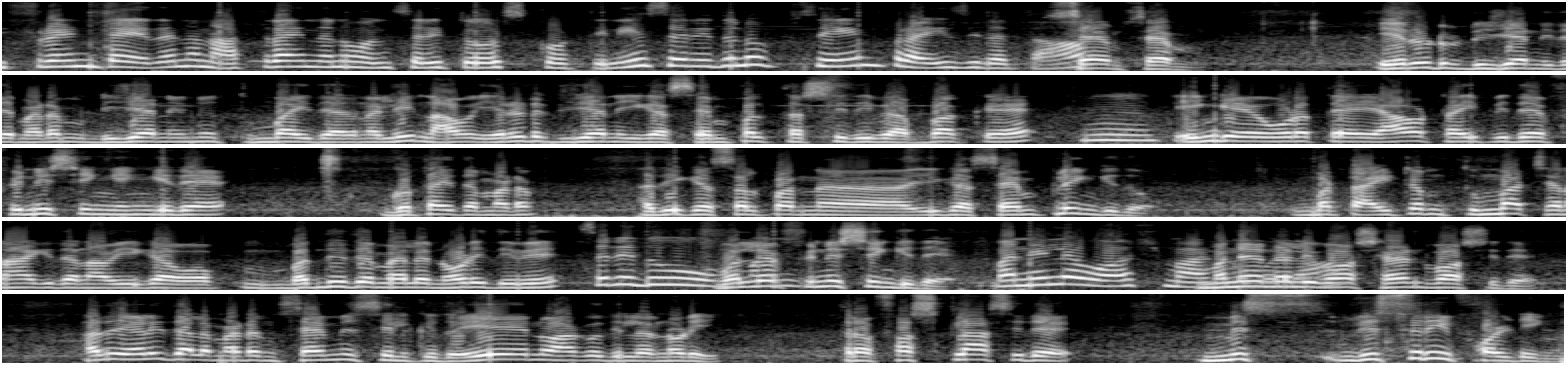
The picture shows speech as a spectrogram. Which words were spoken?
ಡಿಫ್ರೆಂಟ್ ಇದೆ. ನಾನು ಹತ್ರದಿಂದನೂ ಒಂದ್ಸರಿ ತೋರಿಸ್ಕೊಡ್ತೀನಿ. ಸರ್ ಇದನ್ನು ಸೇಮ್ ಪ್ರೈಸ್ ಇರತ್ತಾ? ಸೇಮ್ ಸೇಮ್ ಎರಡು ಡಿಸೈನ್ ಇದೆ ಮೇಡಮ್ ಡಿಸೈನ್ ಇನ್ನು ತುಂಬಾ ಇದೆ. ಅದರಲ್ಲಿ ನಾವು ಎರಡು ಡಿಸೈನ್ ಈಗ ಸ್ಯಾಂಪಲ್ ತರಿಸಿದೀವಿ ಹಬ್ಬಕ್ಕೆ. ಹೆಂಗೆ ಓಡುತ್ತೆ ಯಾವ ಟೈಪ್ ಇದೆ ಫಿನಿಶಿಂಗ್ ಹೆಂಗಿದೆ? ಗೊತ್ತಾಯ್ತಾ ಮೇಡಮ್ ಅದಕ್ಕೆ ಸ್ವಲ್ಪ ಈಗ ಸ್ಯಾಂಪ್ಲಿಂಗ್ ಇದು. ಬಟ್ ಐಟಮ್ ತುಂಬಾ ಚೆನ್ನಾಗಿದೆ. ನಾವು ಈಗ ಬಂದಿದ್ದ ಮೇಲೆ ನೋಡಿದೀವಿ. ಸರ್ ಇದು ಒಳ್ಳೆ ಫಿನಿಶಿಂಗ್ ಇದೆ. ಮನೆಯಲ್ಲಿ ವಾಶ್ ಹ್ಯಾಂಡ್ ವಾಶ್ ಇದೆ. ಅದೇ ಹೇಳಿದಲ್ಲ ಮೇಡಮ್ ಸೆಮಿ ಸಿಲ್ಕ್ ಇದು. ಏನು ಆಗೋದಿಲ್ಲ ನೋಡಿ. ಫಸ್ಟ್ ಕ್ಲಾಸ್ ಇದೆ. ಮಿಸ್ ವಿಸ್ರಿ ಫೋಲ್ಡಿಂಗ್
